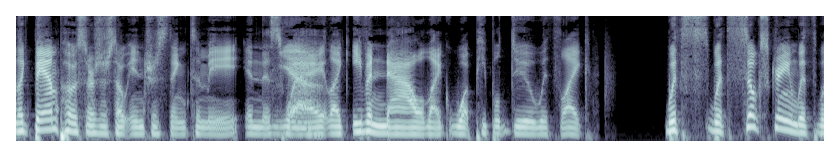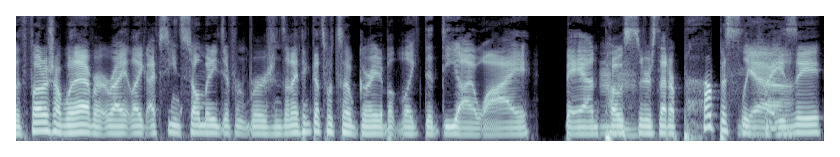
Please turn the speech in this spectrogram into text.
like band posters are so interesting to me in this Yeah. way. Like even now, like what people do with like with with silkscreen with with Photoshop, whatever. Right. Like I've seen so many different versions, and I think that's what's so great about like the DIY band Mhm. posters that are purposely Yeah. crazy.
